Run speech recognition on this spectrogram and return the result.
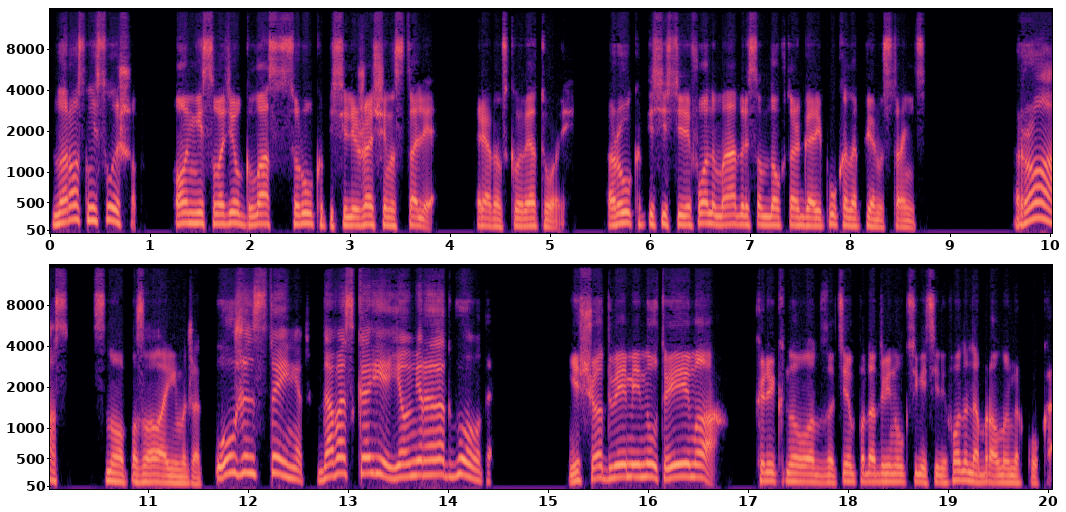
Но Росс не слышал. Он не сводил глаз с рукописи, лежащей на столе, рядом с клавиатурой. Рукописи с телефоном и адресом доктора Гарри Кука на первой странице. «Росс!» — снова позвала Имаджет. «Ужин стынет! Давай скорее, я умираю от голода!» «Еще две минуты, Има!» — крикнул он, затем пододвинул к себе телефон и набрал номер Кука.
